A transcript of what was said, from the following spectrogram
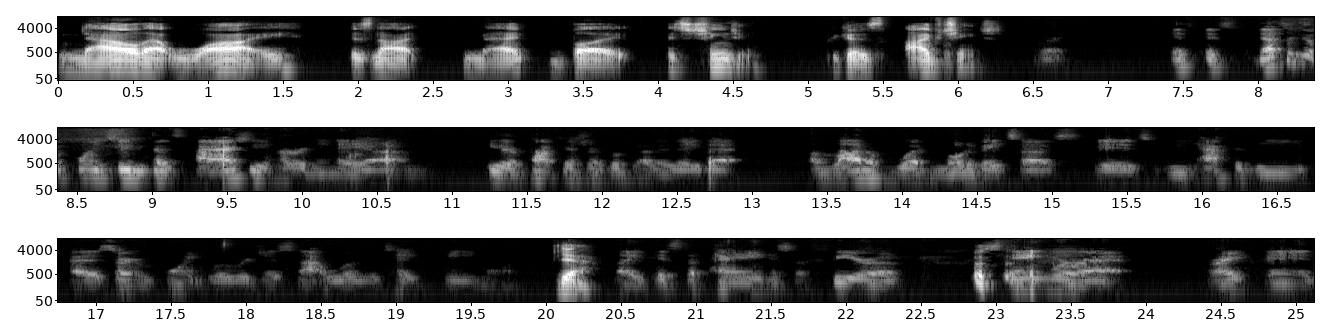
Now that why is not met, but it's changing because I've changed. Right. It, it's that's a good point too because I actually heard in a um, either a podcast or a book the other day that a lot of what motivates us is we have to be at a certain point where we're just not willing to take anymore. Yeah. Like it's the pain, it's the fear of staying where we're at, right? And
